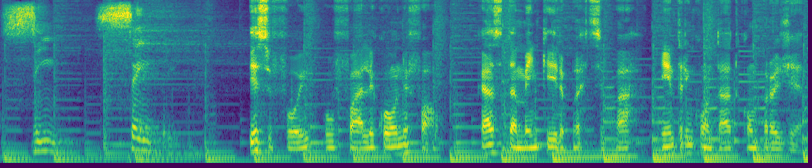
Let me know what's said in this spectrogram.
Sim, sempre. Esse foi o Fale com a Unifal. Caso também queira participar, entre em contato com o projeto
